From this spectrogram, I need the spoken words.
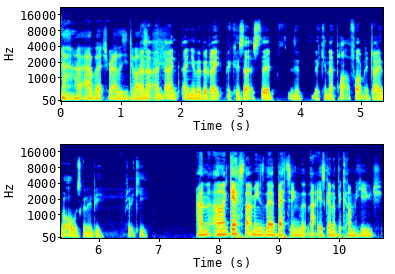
our virtual reality device. And, and and and you're maybe right because that's the the, the kind of platform to drive it always going to be pretty key. And and I guess that means they're betting that that is going to become huge.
